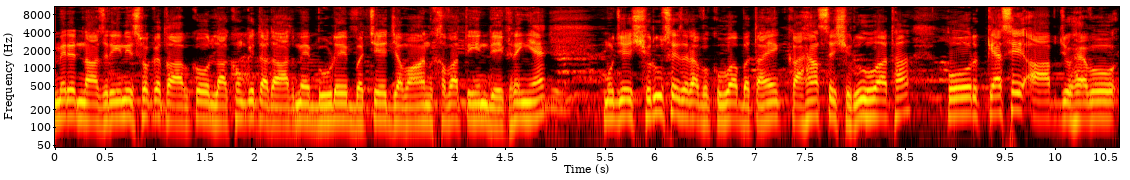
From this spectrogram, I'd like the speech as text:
मेरे नाजरीन इस वक्त आपको लाखों की तादाद में बूढ़े, बच्चे, जवान खुवान देख रही हैं। मुझे शुरू से ज़रा वकूआ बताएँ कहाँ से शुरू हुआ था और कैसे आप जो है वो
